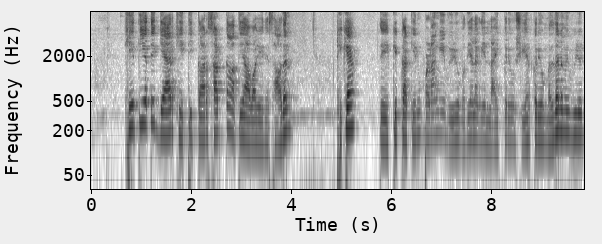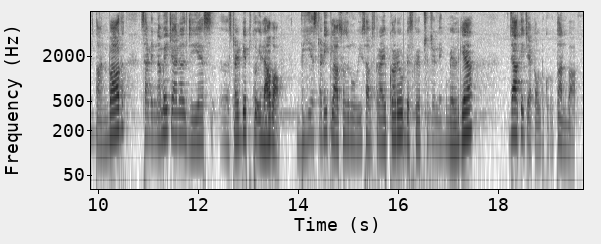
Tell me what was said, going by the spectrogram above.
ਖੇਤੀ ਅਤੇ ਗੈਰ ਖੇਤੀ ਕਰ ਸੜਕਾਂ ਅਤੇ ਆਵਾਜਾਈ ਦੇ ਸਾਧਨ। ਠੀਕ ਹੈ? ਤੇ ਇੱਕ ਇੱਕ ਕਰਕੇ ਇਹਨੂੰ ਪੜਾਂਗੇ ਵੀਡੀਓ ਵਧੀਆ ਲੱਗਦੀ ਹੈ ਲਾਈਕ ਕਰਿਓ ਸ਼ੇਅਰ ਕਰਿਓ। ਮਿਲਦਾ ਨਵੀਂ ਵੀਡੀਓ ਚ। ਧੰਨਵਾਦ। ਸਾਡੇ ਨਵੇਂ ਚੈਨਲ ਜੀਐਸ ਸਟੱਡੀ ਟਿਪਸ ਤੋਂ ਇਲਾਵਾ ਬੀਏ ਸਟੱਡੀ ਕਲਾਸਿਸ ਨੂੰ ਵੀ ਸਬਸਕ੍ਰਾਈਬ ਕਰਿਓ। ਡਿਸਕ੍ਰਿਪਸ਼ਨ 'ਚ ਲਿੰਕ ਮਿਲ ਗਿਆ। ਜਾ ਕੇ ਚੈੱਕ ਆਊਟ ਕਰੋ। ਧੰਨਵਾਦ।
